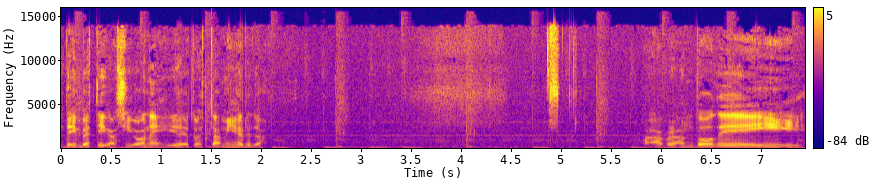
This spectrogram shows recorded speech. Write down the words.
de investigaciones y de toda esta mierda. Hablando de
